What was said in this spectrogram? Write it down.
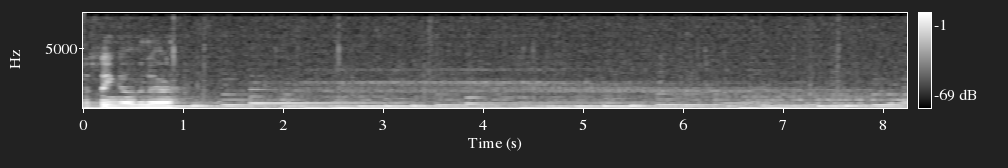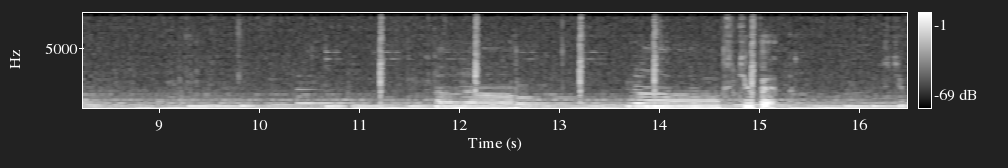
the thing over there. Stupid. Stupid.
